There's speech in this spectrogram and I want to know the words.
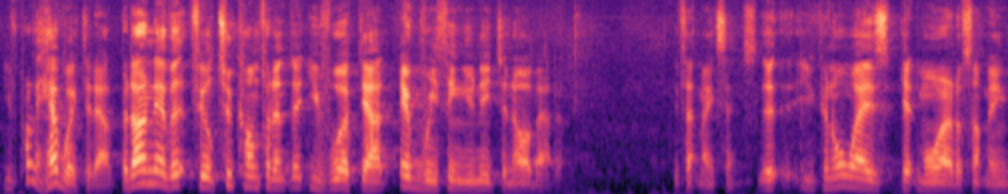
you probably have worked it out, but don't ever feel too confident that you've worked out everything you need to know about it if that makes sense. Uh, you can always get more out of something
